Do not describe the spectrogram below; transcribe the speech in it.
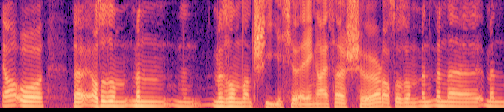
Ja, og eh, altså sånn, men, men sånn skikjøringa i seg sjøl altså sånn, men, men, eh, men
